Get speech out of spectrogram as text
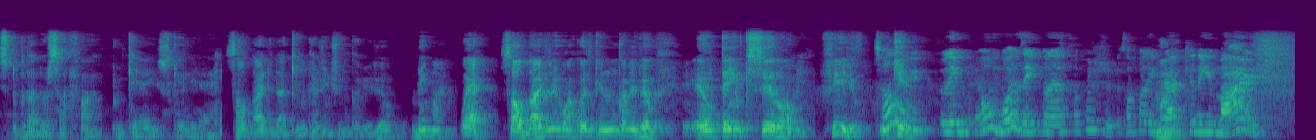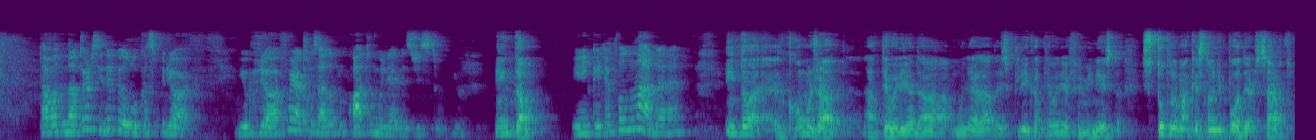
estuprador safado? Porque é isso que ele é. Saudade daquilo que a gente nunca viveu? Neymar. Ué, saudade de uma coisa que ele nunca viveu. Eu tenho que ser homem. Filho, Só o que... É um bom exemplo, né? Só pra, só pra lembrar Mano. que o Neymar tava na torcida pelo Lucas Prior. E o Prior foi acusado por quatro mulheres de estupro. Então, e ninguém tá falando nada, né? Então, é, como já a teoria da mulherada explica, a teoria feminista, estupro é uma questão de poder, certo?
